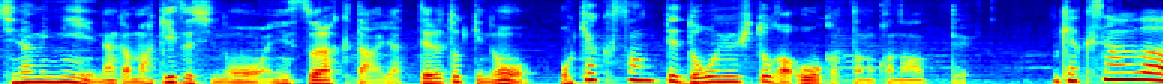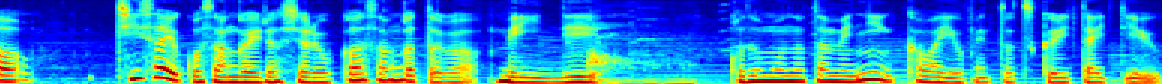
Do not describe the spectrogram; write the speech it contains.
ちなみになんか巻き寿司のインストラクターやってる時のお客さんってどういう人が多かったのかなって。お客さんは小さいお子さんがいらっしゃるお母さん方がメインであ子供のために可愛いお弁当作りたいっていう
